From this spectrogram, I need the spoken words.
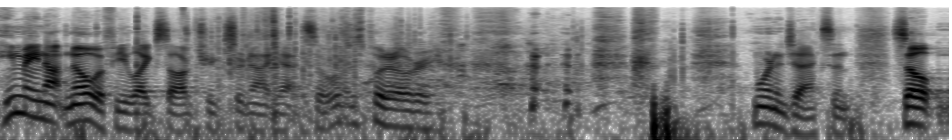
he may not know if he likes dog treats or not yet, so we'll just put it over here. Morning, Jackson. So,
